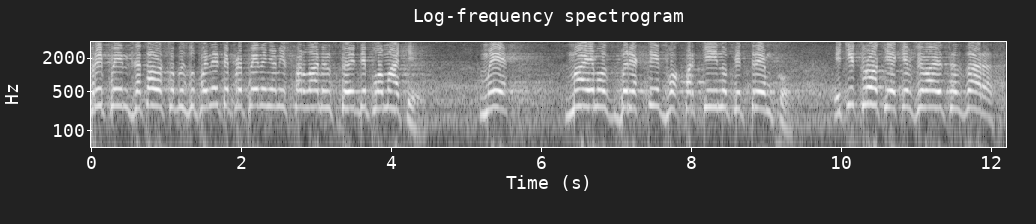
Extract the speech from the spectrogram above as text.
припин для того, щоб зупинити припинення міжпарламентської дипломатії. Ми маємо зберегти двохпартійну підтримку. І ті кроки, які вживаються зараз,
